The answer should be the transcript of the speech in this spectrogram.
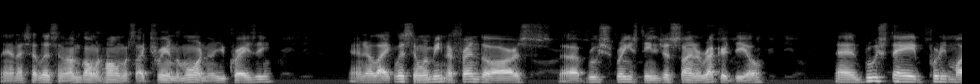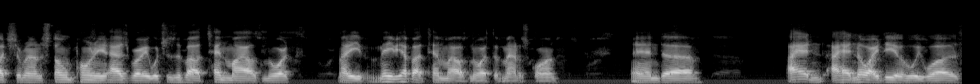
And I said, "Listen, I'm going home. It's like three in the morning. Are you crazy?" And they're like, "Listen, we're meeting a friend of ours, uh, Bruce Springsteen. He just signed a record deal." And Bruce stayed pretty much around Stone Pony in Asbury, which is about 10 miles north, not even, maybe about 10 miles north of Manasquan. And uh, I had I had no idea who he was.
